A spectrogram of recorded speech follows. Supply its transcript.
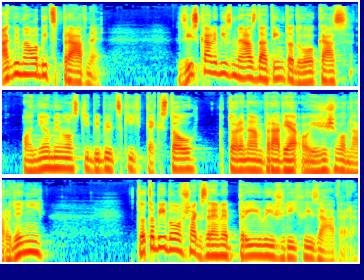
Ak by malo byť správne, získali by sme azda týmto dôkaz o neomilnosti biblických textov, ktoré nám vravia o Ježišovom narodení? Toto by bol však zrejme príliš rýchly záver.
